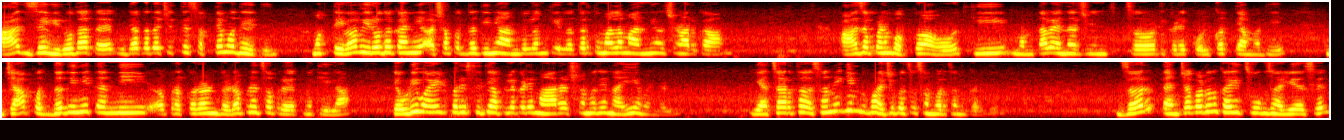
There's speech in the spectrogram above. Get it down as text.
आज जे विरोधात आहेत उद्या कदाचित ते सत्तेमध्ये येतील. मग तेव्हा विरोधकांनी अशा पद्धतीने आंदोलन केलं तर तुम्हाला मान्य असणार का? आज आपण बघतो आहोत की ममता बॅनर्जींचं तिकडे कोलकात्यामध्ये ज्या पद्धतीने त्यांनी प्रकरण दडपण्याचा प्रयत्न केला तेवढी वाईट परिस्थिती आपल्याकडे महाराष्ट्रामध्ये नाही आहे मंडळी. याचा अर्थ असा नाही की मी भाजपचं समर्थन करते. जर त्यांच्याकडून काही चूक झाली असेल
